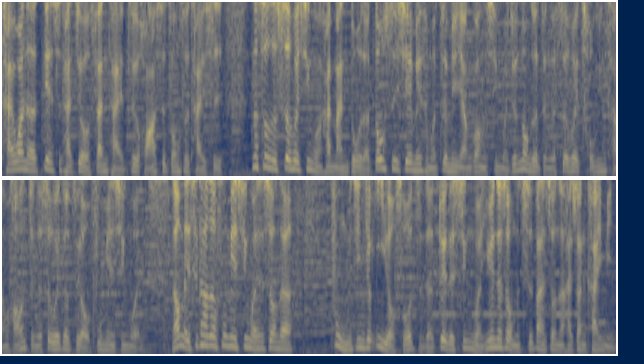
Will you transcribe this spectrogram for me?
台湾的电视台只有三台，这个华视、中视、台视。那时候的社会新闻还蛮多的，都是一些没什么正面阳光的新闻，就弄得整个社会愁云惨雾，好像整个社会都只有负面新闻。然后每次看到负面新闻的时候呢，父母亲就意有所指的对着新闻，因为那时候我们吃饭的时候呢还算开明，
